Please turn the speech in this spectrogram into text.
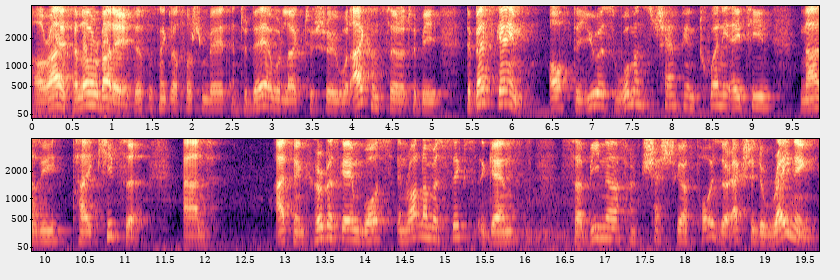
Alright, hello everybody, this is Niklas Huschenbeth and today I would like to show you what I consider to be the best game of the US Women's Champion 2018, Nazi Paikidze. And I think her best game was in round number 6 against Sabina Francesca Foisor, actually the reigning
